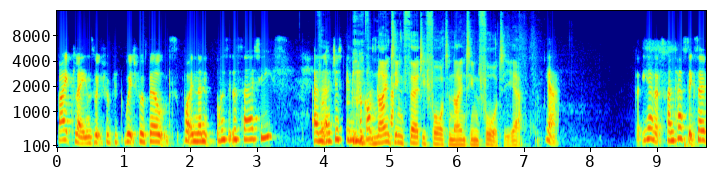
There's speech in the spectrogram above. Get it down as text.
bike lanes, which were which were built what in the was it the 30s and from, just been forgotten. From 1934 to 1940, yeah. Yeah, yeah, that's fantastic. So,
